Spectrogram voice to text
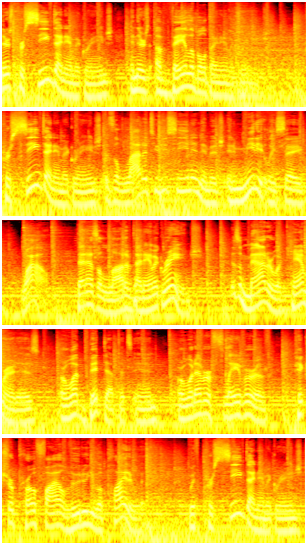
There's perceived dynamic range and there's available dynamic range. Perceived dynamic range is the latitude you see in an image and immediately say, wow, that has a lot of dynamic range. It doesn't matter what camera it is, or what bit depth it's in, or whatever flavor of picture profile voodoo you apply to it. With perceived dynamic range,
